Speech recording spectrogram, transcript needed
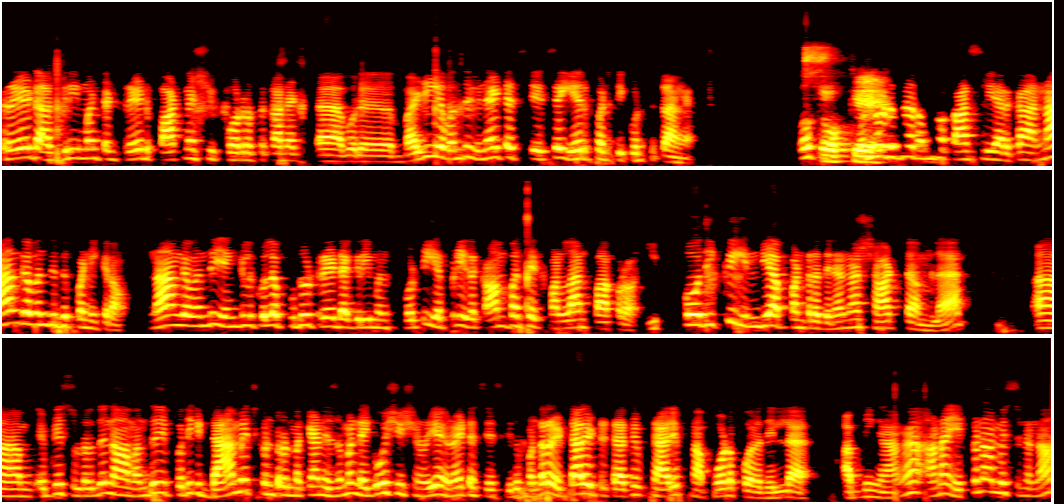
trade agreement and trade partnership போடுறதுக்கான ஒரு வழியை வந்து யுனைடெட் ஸ்டேட்ஸே ஏற்படுத்தி கொடுத்துட்டாங்க. ஓகே ரொம்ப காஸ்ட்லியா இருக்கா? நாங்க வந்து இது பண்ணிக்கிறோம். நாங்க வந்து எங்களுக்குள்ள புது ட்ரேட் அக்ரிமெண்ட்ஸ் போட்டு எப்படி இதை காம்பன்சேட் பண்ணலாம்னு பாக்குறோம். இப்போதைக்கு இந்தியா பண்றது என்னன்னா ஷார்ட் டேர்ம்ல எப்படி சொல்றது? நான் வந்து இப்போதைக்கு damage control mechanism negotiation United States இது பண்ற ரெட்டாலிட்டி டாரிஃப் டாரிஃப் நான் போட போறது இல்ல அப்படிங்கிறாங்க. ஆனா எக்கனாமிக்ஸ் என்னன்னா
